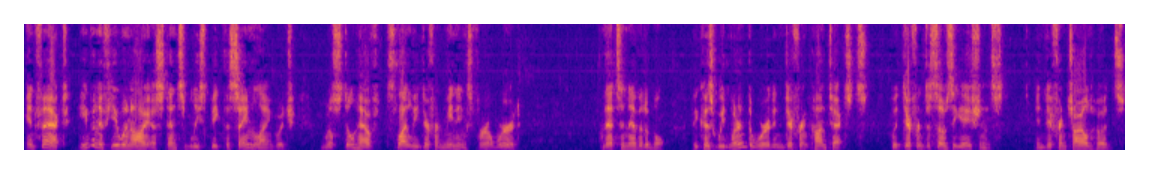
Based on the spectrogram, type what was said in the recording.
In fact, even if you and I ostensibly speak the same language, we'll still have slightly different meanings for a word. That's inevitable, because we learned the word in different contexts, with different associations, in different childhoods.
